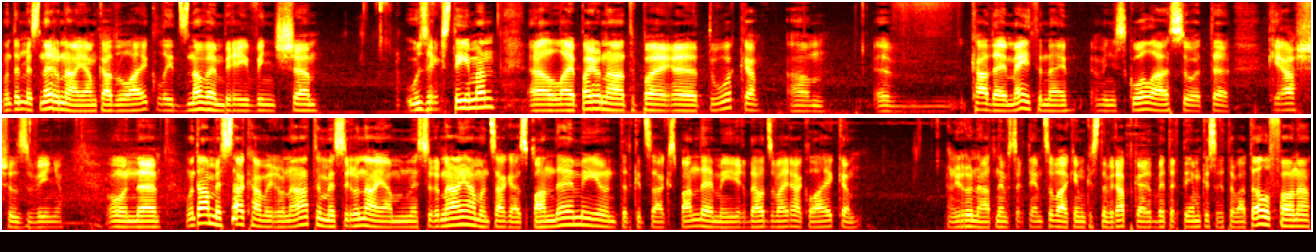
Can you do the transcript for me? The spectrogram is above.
un tad mēs nerunājām kādu laiku līdz novembrī. Viņš, uh, uzrakstīja man, uh, lai parunātu par uh, to, ka um, kādai meitenei viņa skolā esot krašs uz viņu. Un, un tā mēs sākām runāt, un mēs runājām, un mēs runājām, un sākās pandēmija. Un tad, kad sākas pandēmija, ir daudz vairāk laika runāt nevis ar tiem cilvēkiem, kas tev ir apkārt, bet ar tiem, kas ir tavā telefonā.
